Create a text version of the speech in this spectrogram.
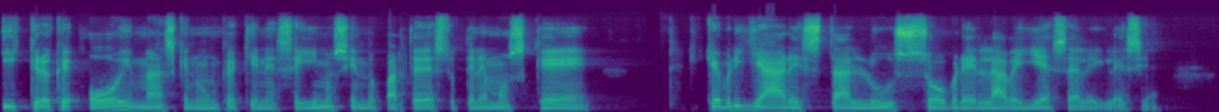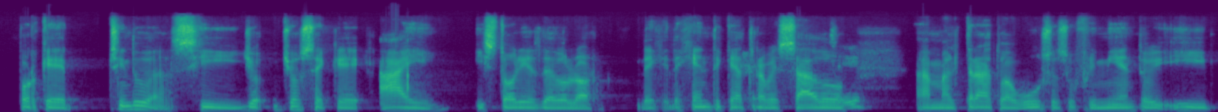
Y creo que hoy más que nunca quienes seguimos siendo parte de esto tenemos que que brillar esta luz sobre la belleza de la iglesia. Porque sin duda, sí, yo, yo sé que hay historias de dolor, de, gente que ha atravesado a maltrato, abuso, sufrimiento y,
